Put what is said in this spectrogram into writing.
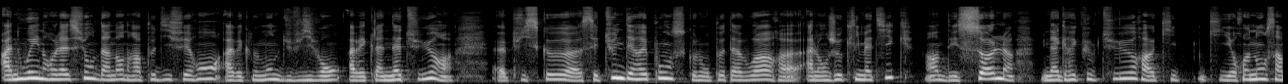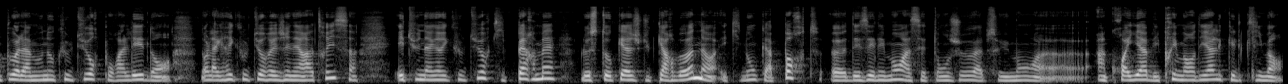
à nouer une relation d'un ordre un peu différent avec le monde du vivant, avec la nature, euh, puisque euh, c'est une des réponses que l'on peut avoir euh, à l'enjeu climatique, hein, des sols, une agriculture qui, qui, renonce un peu à la monoculture pour aller dans, dans l'agriculture régénératrice, est une agriculture qui permet le stockage du carbone et qui donc apporte des éléments à cet enjeu absolument incroyable et primordial qu'est le climat.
